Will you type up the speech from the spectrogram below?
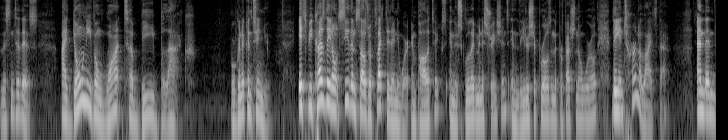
listen to this, I don't even want to be black. We're going to continue. It's because they don't see themselves reflected anywhere in politics, in their school administrations, in leadership roles in the professional world. They internalize that and then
